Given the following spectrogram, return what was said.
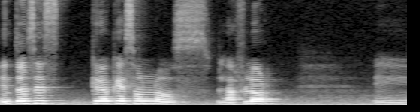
Entonces, creo que son los, la flor. eh,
